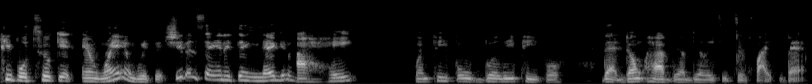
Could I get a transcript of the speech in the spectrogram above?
People took it and ran with it. She didn't say anything negative. I hate when people bully people that don't have the ability to fight back.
